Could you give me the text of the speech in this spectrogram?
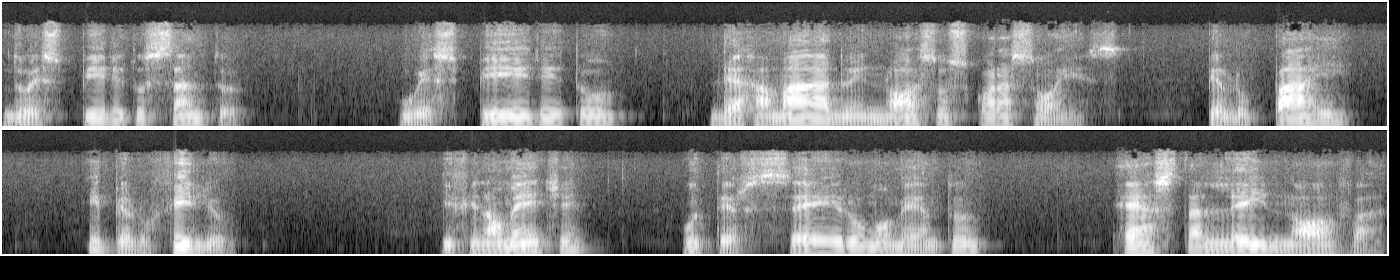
do Espírito Santo. O Espírito derramado em nossos corações pelo Pai e pelo Filho. E, finalmente, o terceiro momento, esta lei nova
